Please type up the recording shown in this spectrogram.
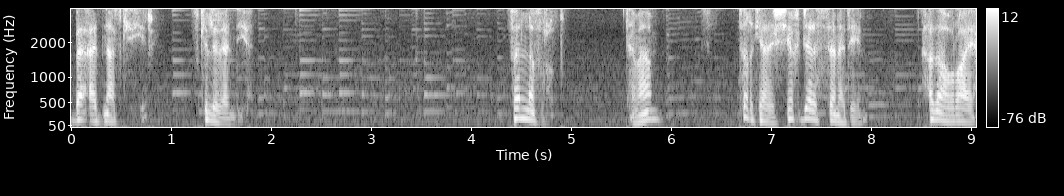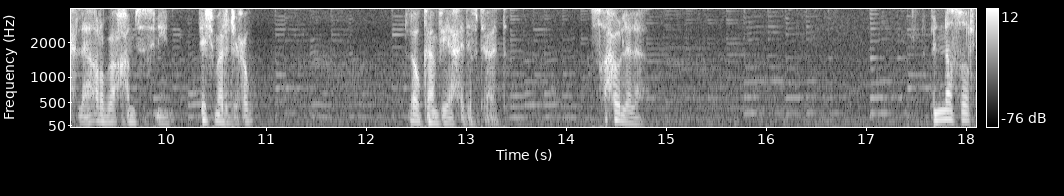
بعد ناس كثير في كل الأندية. فلنفرض. تمام؟ تركي آل الشيخ جلس سنتين. هذا هو رايح له أربع خمس سنين. ليش ما رجعوا؟ لو كان في أحد ابتعد. صح ولا لا؟ النصر.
